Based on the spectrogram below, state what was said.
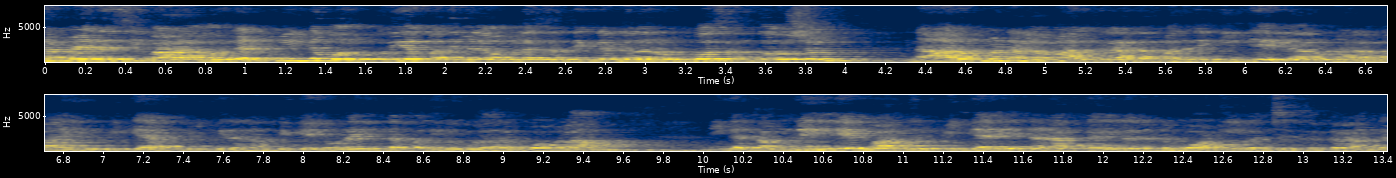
தமிழரசி பாலமுருகன். மீண்டும் ஒரு புதிய பதிவில் உங்களை சந்திக்கிறதுல ரொம்ப சந்தோஷம். நான் ரொம்ப நலமா இருக்கிறேன். அதை மாதிரி நீங்க எல்லாரும் நலமா இருப்பீங்க அப்படிங்கிற நம்பிக்கையோட இந்த பதிவுக்குள்ளார போகலாம். நீங்க தமிழ்லயே பார்த்துருப்பீங்க. என்னடா கையில ரெண்டு பாட்டில் வச்சுட்டு இருக்கிறாங்க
